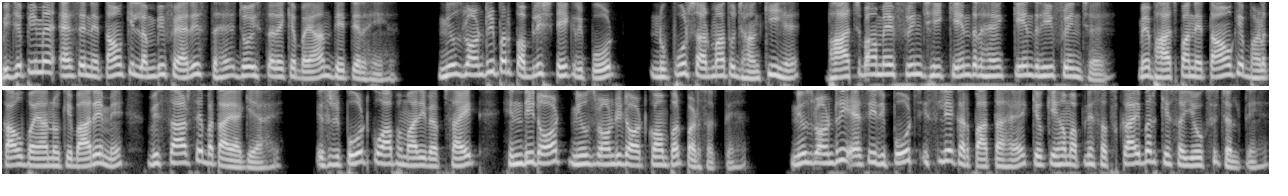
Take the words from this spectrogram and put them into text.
बीजेपी में ऐसे नेताओं की लंबी फहरिस्त है जो इस तरह के बयान देते रहे हैं। न्यूज़ लॉन्ड्री पर पब्लिश एक रिपोर्ट, नुपुर शर्मा तो झांकी है, भाजपा में फ्रिंज ही केंद्र है, केंद्र ही फ्रिंज है। में भाजपा नेताओं के भड़काऊ बयानों के बारे में विस्तार से बताया गया है। इस रिपोर्ट को आप हमारी website Hindi dot Newslaundry dot com पर पढ़ सकते हैं। न्यूज़ लॉन्ड्री ऐसी रिपोर्ट्स इसलिए कर पाता है क्योंकि हम अपने सब्सक्राइबर के सहयोग से चलते हैं।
